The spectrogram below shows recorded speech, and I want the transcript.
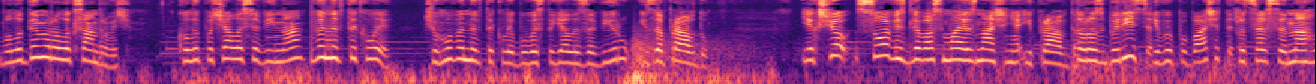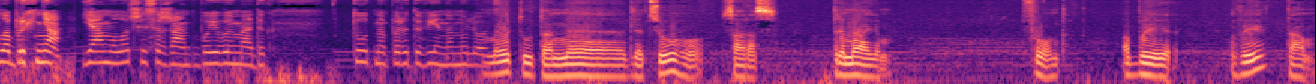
Володимир Олександрович, коли почалася війна, ви не втекли. Чого ви не втекли? Бо ви стояли за віру і за правду. Якщо совість для вас має значення і правда, то розберіться, і ви побачите, що це все нагла брехня. Я молодший сержант, бойовий медик. Тут на передовій на нульові. Ми тут а не для цього зараз тримаємо фронт, аби ви там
